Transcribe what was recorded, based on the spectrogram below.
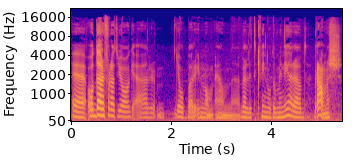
eh, och därför att jag är, jobbar inom en väldigt kvinnodominerad bransch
